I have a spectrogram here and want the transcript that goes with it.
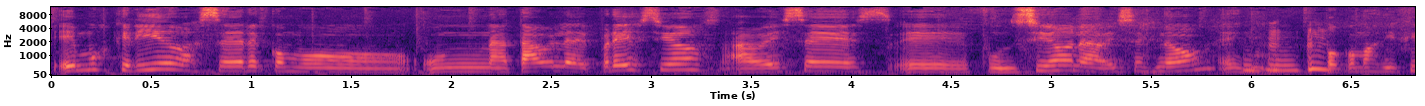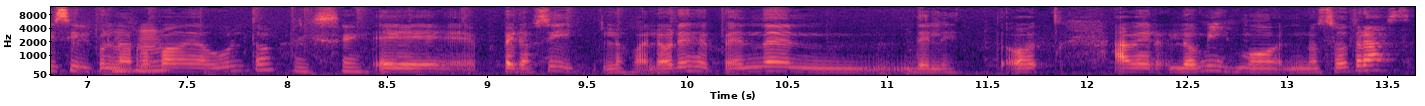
hemos querido hacer como una tabla de precios, a veces eh, funciona, a veces no, es un poco más difícil con la ropa de adulto. Sí. Eh, pero sí, los valores dependen del... A ver, lo mismo, nosotras,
